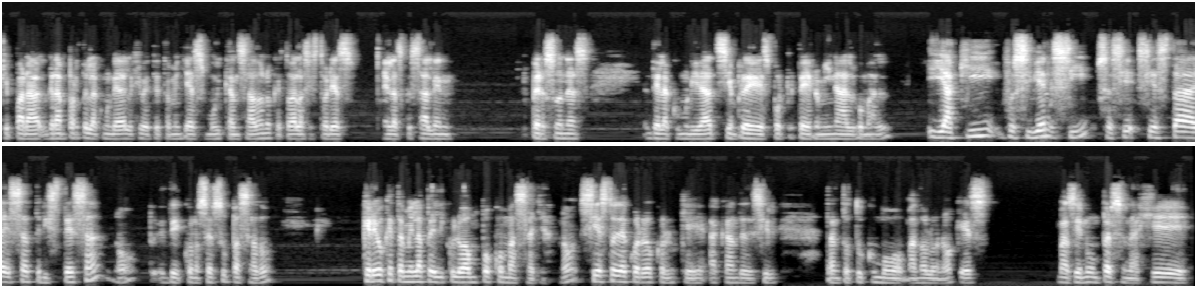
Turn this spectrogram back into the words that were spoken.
que para gran parte de la comunidad LGBT también ya es muy cansado, ¿no? Que todas las historias en las que salen personas de la comunidad siempre es porque termina algo mal. Y aquí, pues si bien sí, o sea, sí, sí está esa tristeza, ¿no? De conocer su pasado, creo que también la película va un poco más allá, ¿no? Sí estoy de acuerdo con lo que acaban de decir tanto tú como Manolo, ¿no? Que es más bien un personaje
